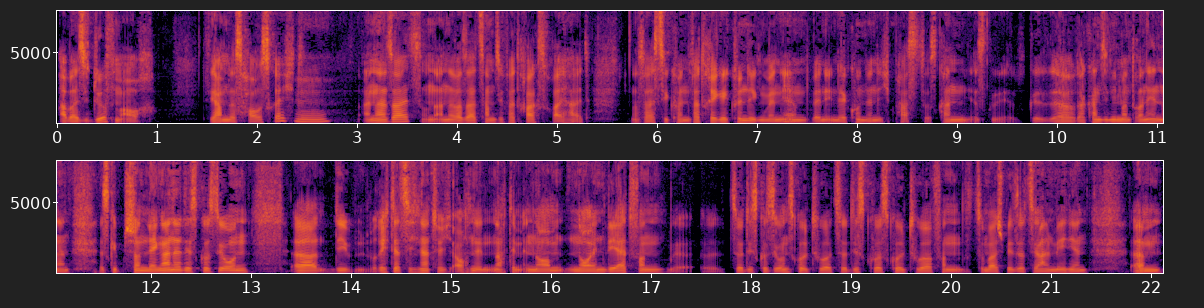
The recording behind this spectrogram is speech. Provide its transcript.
Aber sie dürfen auch. Sie haben das Hausrecht. Mhm einerseits und andererseits haben sie Vertragsfreiheit. Das heißt, sie können Verträge kündigen, wenn, ja. ihnen, wenn ihnen der Kunde nicht passt. Das kann, es, da kann sie niemand dran hindern. Es gibt schon länger eine Diskussion, äh, die richtet sich natürlich auch ne, nach dem enormen neuen Wert von äh, zur Diskussionskultur, zur Diskurskultur von zum Beispiel sozialen Medien. Ähm,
